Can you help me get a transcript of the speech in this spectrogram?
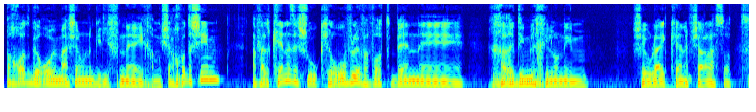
פחות גרוע ממה שהיינו נגיד לפני חמישה חודשים אבל כן איזשהו קירוב לבבות בין אה, חרדים לחילונים שאולי כן אפשר לעשות.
